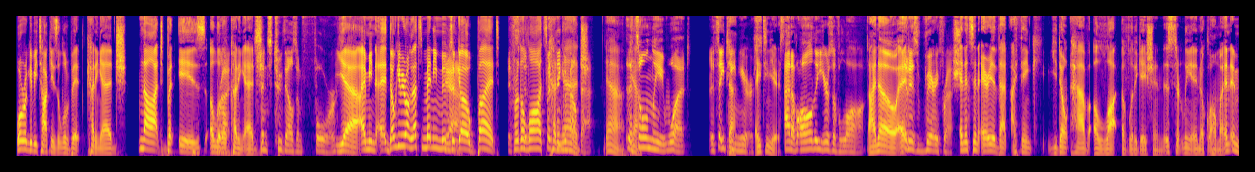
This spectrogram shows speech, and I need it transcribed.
what we're going to be talking is a little bit cutting edge, not, but is a little Right. cutting edge. since 2004. yeah, I mean, uh, don't get me wrong, that's many moons Yeah. ago, but It's for the still- law, it's cutting think edge. about that. Yeah, It's yeah. only what? It's 18 years. 18 years. Out of all the years of law, I know. it And, is very fresh. and it's an area that I think you don't have a lot of litigation, is certainly in Oklahoma. And, and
